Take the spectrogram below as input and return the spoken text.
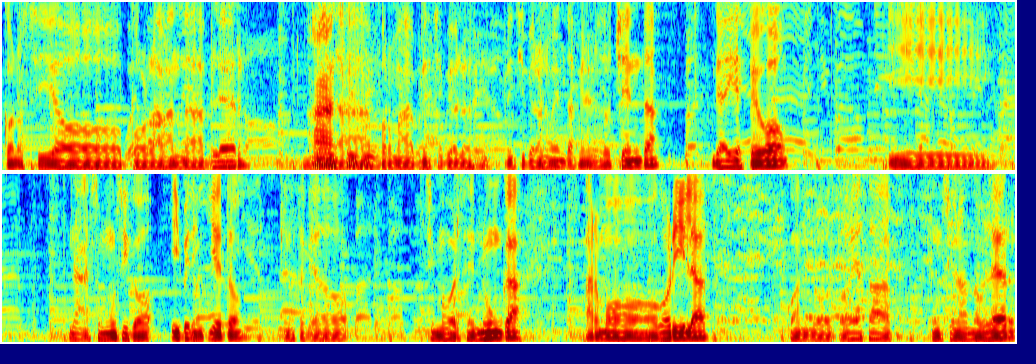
conocido por la banda Blair, una Ah, banda sí, sí. formada a principios de los, principios de los 90, fines de los 80, de ahí despegó y nada, es un músico hiper inquieto que no se ha quedado sin moverse nunca. Armó Gorilas cuando todavía estaba funcionando Blair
